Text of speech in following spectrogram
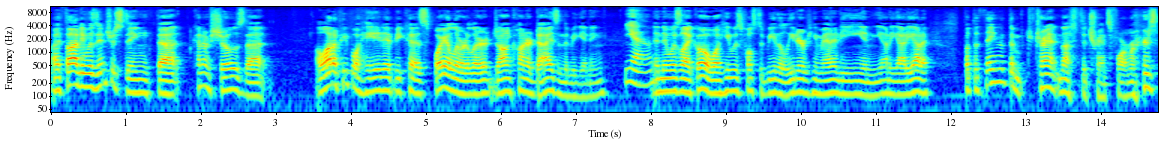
I thought it was interesting that kind of shows that a lot of people hated it because spoiler alert, John Connor dies in the beginning. Yeah. And it was like, oh, well, he was supposed to be the leader of humanity and yada yada yada. But the thing that the tran not the Transformers,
